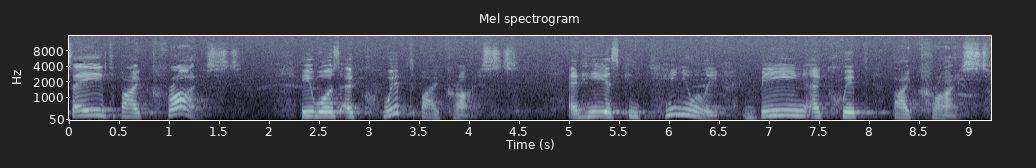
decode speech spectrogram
saved by Christ, he was equipped by Christ, and he is continually being equipped by Christ.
